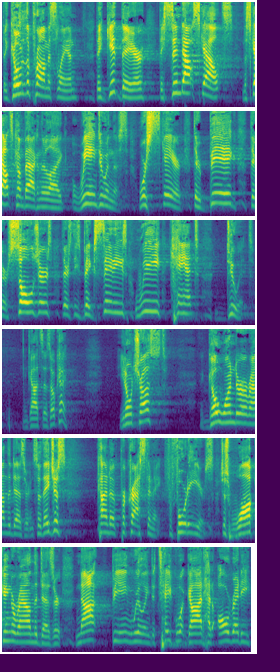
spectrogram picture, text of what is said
They go to the promised land. They get there. They send out scouts. The scouts come back and they're like, We ain't doing this. We're scared. They're big. They're soldiers. There's these big cities. We can't do it. And God says, Okay, you don't trust? Go wander around the desert. And so they just kind of procrastinate for 40 years, just walking around the desert, not being willing to take what God had already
